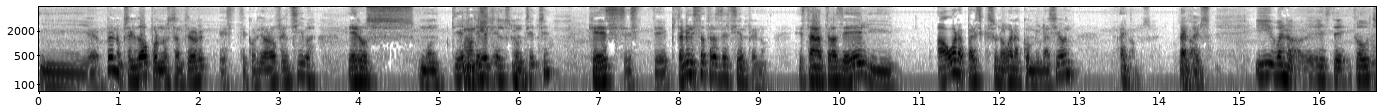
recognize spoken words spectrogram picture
y eh, bueno, pues ayudado por nuestra anterior este, coordinadora ofensiva, Eros Montiel, Eros Montiel sí que es, este, pues también está atrás de él siempre, ¿no? Están atrás de él y ahora parece que es una buena combinación. Ahí vamos. Y bueno, este coach,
